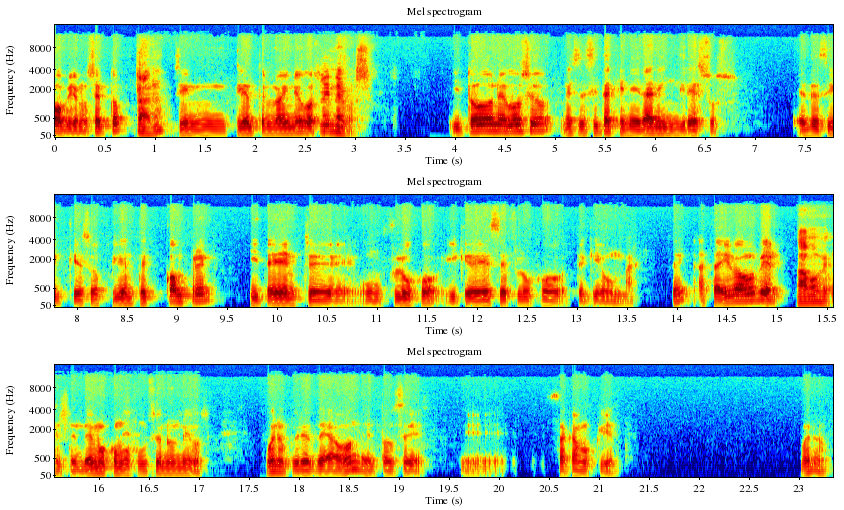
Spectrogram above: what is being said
Obvio, ¿no es cierto? Claro. Sin clientes no hay negocio. No hay negocio. Y todo negocio necesita generar ingresos. Es decir, que esos clientes compren y te entre un flujo y que de ese flujo te quede un margen. ¿sí? Hasta ahí vamos bien. Vamos bien. Entendemos cómo funciona un negocio. Bueno, pero ¿de dónde entonces eh, sacamos clientes? Bueno,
